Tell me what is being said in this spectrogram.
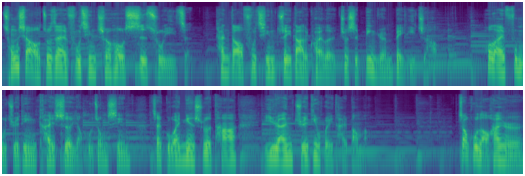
从小坐在父亲车后四处义诊，看到父亲最大的快乐就是病人被医治好。后来父母决定开设养护中心，在国外念书的他。依然决定回台帮忙，照顾老憨儿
